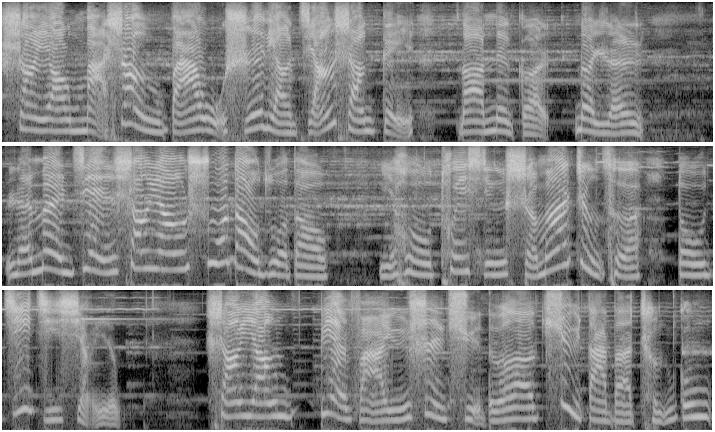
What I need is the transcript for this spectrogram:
商鞅马上把五十两奖赏给了那个那人。人们见商鞅说到做到，以后推行什么政策都积极响应，商鞅变法于是取得了巨大的成功。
